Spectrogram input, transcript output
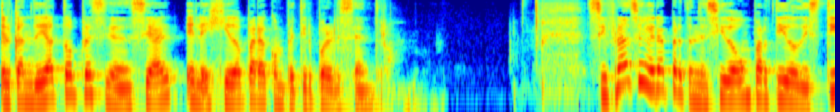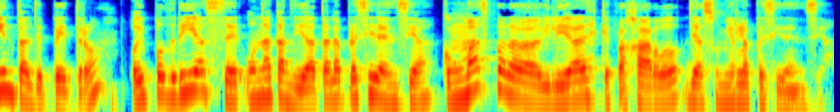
el candidato presidencial elegido para competir por el centro. Si Francia hubiera pertenecido a un partido distinto al de Petro, hoy podría ser una candidata a la presidencia con más probabilidades que Fajardo de asumir la presidencia.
